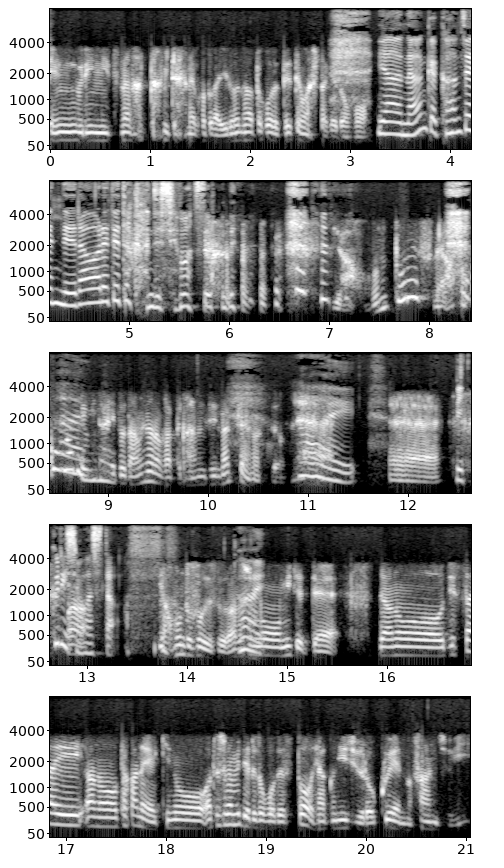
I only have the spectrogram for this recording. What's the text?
円売りにつながったみたいなことがいろんなところで出てましたけども。いや、なんか完全に狙われてた感じしますよね。いや、本当ですね。あそこまで見ないとダメなのかって感じになっちゃいますよね。はい。えー、びっくりしました。まあ、いや、本当そうです。私も見てて、はい、で、あの、実際、あの、高値、昨日、私が見てるところですと、126円の31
